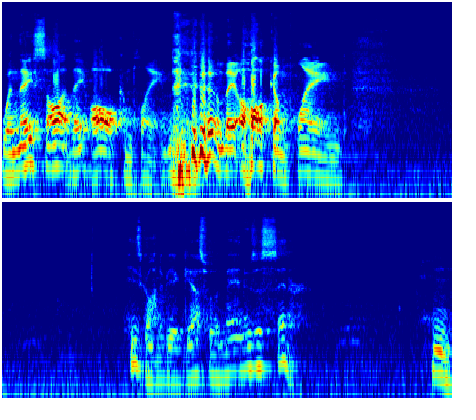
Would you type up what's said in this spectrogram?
When they saw it, they all complained. they all complained. He's going to be a guest with a man who's a sinner. Hmm.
